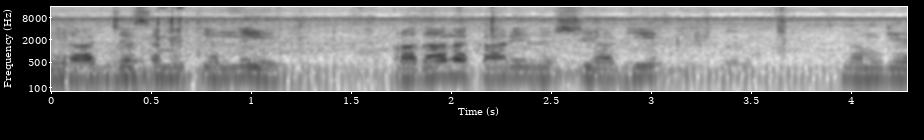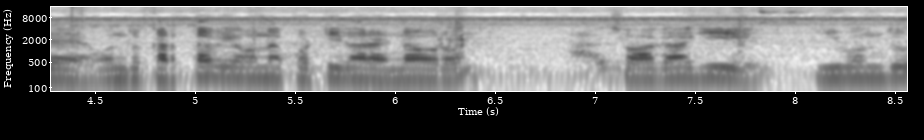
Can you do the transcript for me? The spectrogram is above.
ಈ ರಾಜ್ಯ ಸಮಿತಿಯಲ್ಲಿ ಪ್ರಧಾನ ಕಾರ್ಯದರ್ಶಿಯಾಗಿ ನಮಗೆ ಒಂದು ಕರ್ತವ್ಯವನ್ನು ಕೊಟ್ಟಿದ್ದಾರೆ ಅಣ್ಣವರು. ಸೊ ಹಾಗಾಗಿ ಈ ಒಂದು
